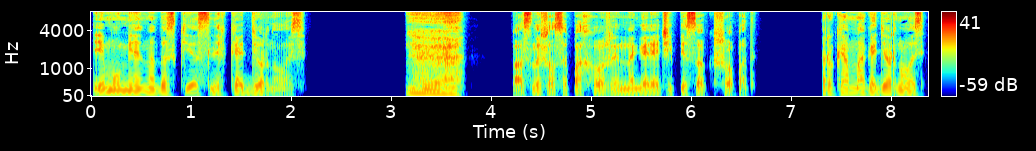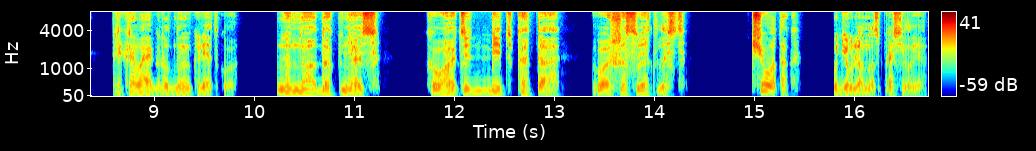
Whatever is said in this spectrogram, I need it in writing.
и мумия на доске слегка дернулась. «Не, Послышался похожий на горячий песок шепот. Рука мага дернулась, прикрывая грудную клетку. «Не надо, князь. Хватит бить кота, ваша светлость». «Чего так?» — удивленно спросил я.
